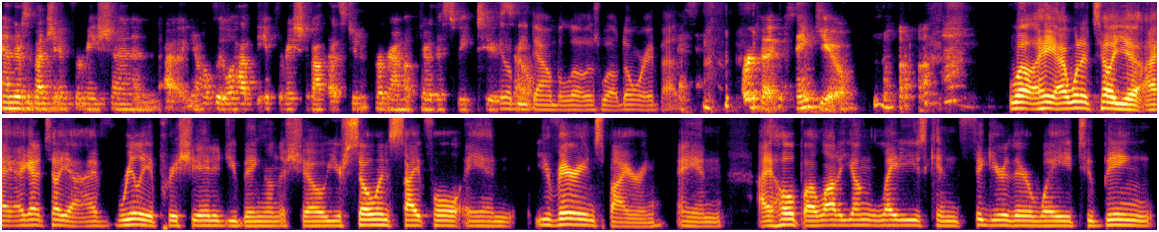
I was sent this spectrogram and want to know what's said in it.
And there's a bunch of information. And, uh, you know, hopefully we'll have the information about that student program up there this week too. It'll so. be down below as well. Don't worry about it. Perfect. Thank you. Well, hey, I want to tell you, I, I got to tell you, I've really appreciated you being on the show. You're so insightful and you're very inspiring. And I hope a lot of young ladies can figure their way to being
